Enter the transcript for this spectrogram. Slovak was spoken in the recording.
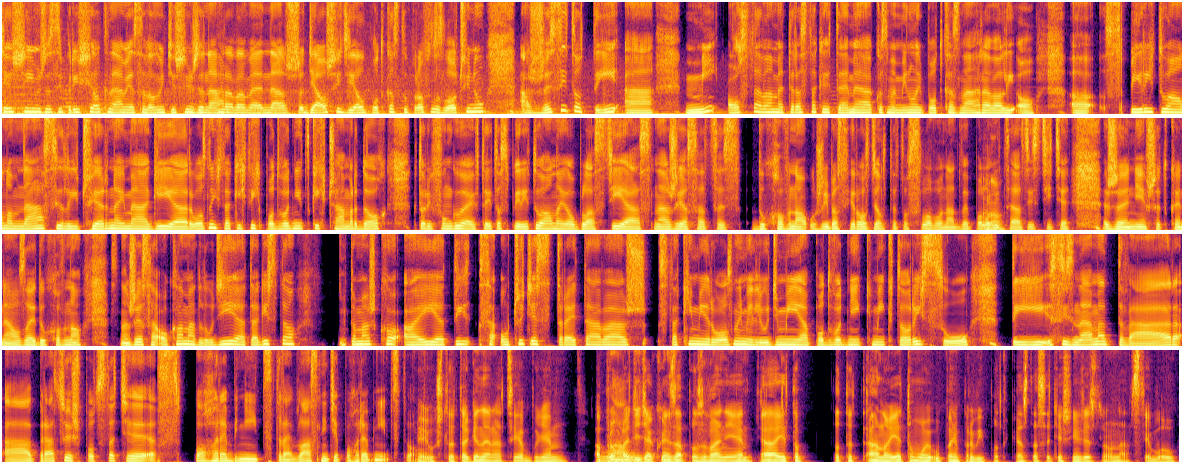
Teším, že si prišiel k nám. Ja sa veľmi teším, že nahrávame náš ďalší diel podcastu Profil zločinu a že si to ty a my ostávame teraz v takej téme, ako sme minulý podcast nahrávali o uh, spirituálnom násilí, čiernej mágii a rôznych takých tých podvodníckých čamrdoch, ktorí fungujú aj v tejto spirituálnej oblasti a snažia sa cez duchovno, už iba si rozdiel toto slovo na dve polovice a zistíte, že nie všetko je naozaj duchovno, snažia sa oklamať ľudí a takisto Tomáško, aj ty sa určite stretávaš s takými rôznymi ľuďmi a podvodníkmi, ktorí sú. Ty si známa tvár a pracuješ v podstate v pohrebníctve, vlastníte pohrebníctvo. Hej, už to je tá generácia budem. A prvom Wow. rade ďakujem za pozvanie. A je to, toto, áno, je to môj úplne prvý podcast a sa teším, že zrovna s tebou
